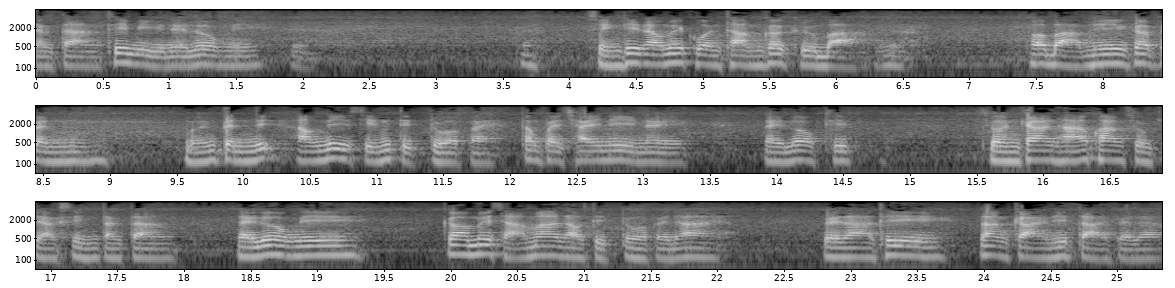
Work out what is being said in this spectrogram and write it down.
ต่างๆ ที่มีอยู่ในโลกนี้ สิ่งที่เราไม่ควรทำก็คือบาป เพราะบาปนี้ก็เป็นเหมือนเป็นเอาหนี้สินติดตัวไป ต้องไปใช้หนี้ในในโลกทิพย์ส่วนการหาความสุขจากสิ่งต่างๆ ในโลกนี้ก็ไม่สามารถเอาติดตัวไปได้ เวลาที่ร่างกายนี้ตายไปแล้ว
